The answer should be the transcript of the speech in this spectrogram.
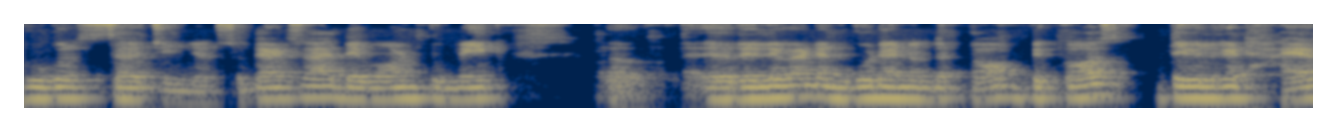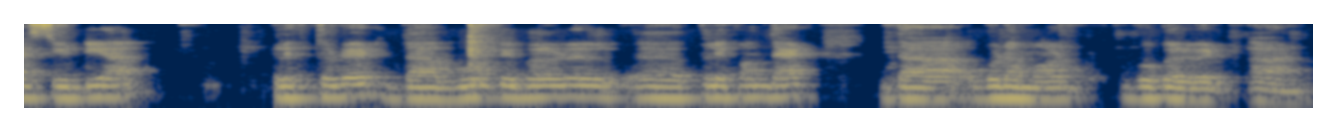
Google search engine. So that's why they want to make uh, relevant and good and on the top because they will get higher CTR click through rate, the more people will uh, click on that, the good amount Google will earn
